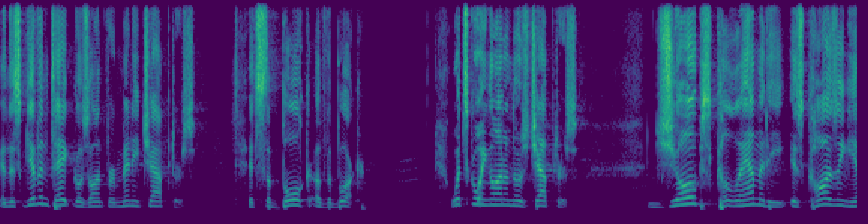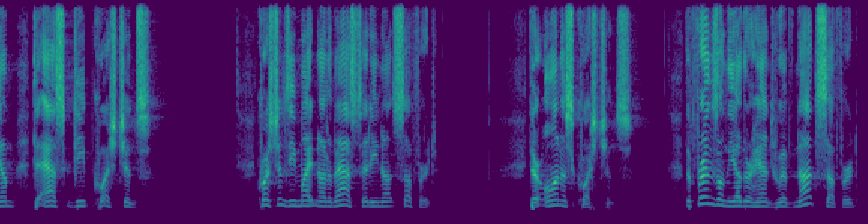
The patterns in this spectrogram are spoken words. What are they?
And this give and take goes on for many chapters. It's the bulk of the book. What's going on in those chapters? Job's calamity is causing him to ask deep questions. Questions he might not have asked had he not suffered. They're honest questions. The friends, on the other hand, who have not suffered,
